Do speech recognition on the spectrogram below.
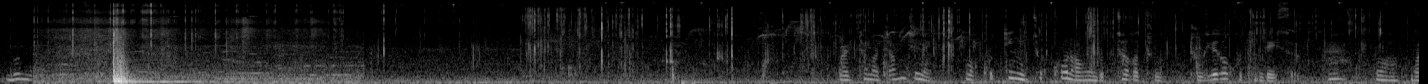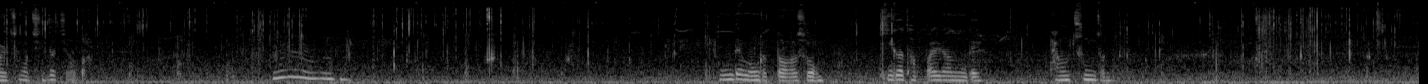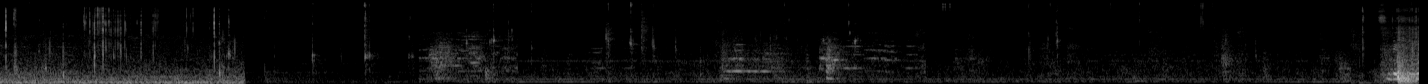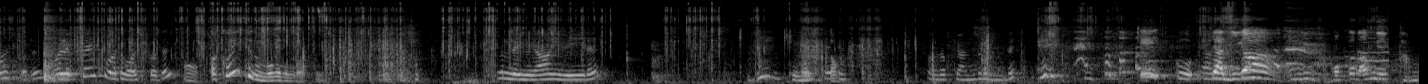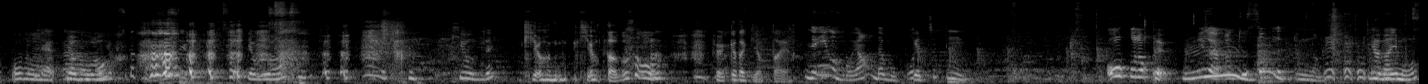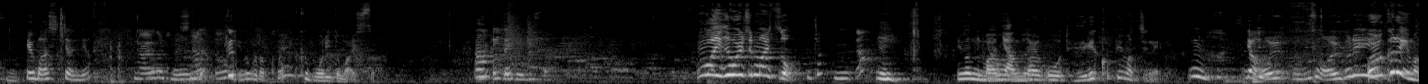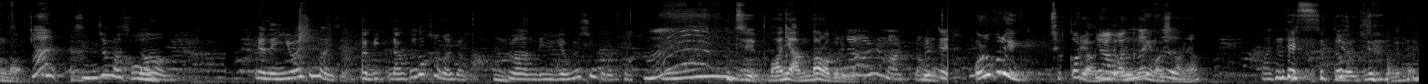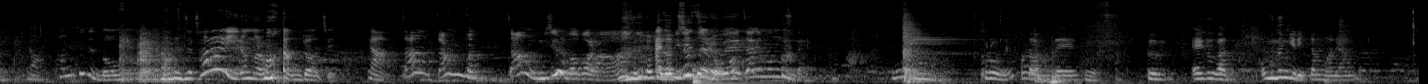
말차맛 짱진해. 막 코팅이 초코랑 녹차가 두, 두 개가 코팅돼 있어요. 와 말차맛 진짜 진하다. 음. 동대문 갔다 와서 기가 다 빨렸는데 당 충전. 진짜 개 맛있거든? 원래 프랭크가 더 맛있거든? 어, 아 코이트는 먹어본 것 같은데 근데 이거 양이 왜 이래? 개 맛있다 아, 몇개안 들었는데? 깨 있고 야 네가 우리 먹다 남은 게 당 어머 야, 뭐야? 야, 뭐야? 귀여운데? 귀여 귀엽다고? 별게 다 귀엽다 야. 근데 이건 뭐야? 내가 못 보겠지? 응. 어, 꾸덕해. 이거 약간 투썸 느낌 나. 야, 많이 먹어? 이거 맛있지 않냐? 야 이거 제일 맛있어. 이거보다 크랭크 머리도 맛있어. 이게 제일 비싸. 우와 이게 훨씬 맛있어. 진짜? 이거는 많이 안 달고 되게 커피 맛 진해. 야, 얼, 무슨 얼그레이 얼그레이 맛 나. 진짜 맛있다. 어. 야, 근데 이게 훨씬 맛있어. 야, 미, 난 맛이야. 응. 좋아하는데 이게 훨씬 꾸덕해. 그치 많이 안 달아 그리고. 진짜 훨씬 맛있다. 근데 얼그레이 색깔이 아닌데 야, 얼그레이. 맛이 나냐? 완네스 또. 야, 야 황치즈 너무. 진짜 차라리 이런 걸 먹어. 안 좋아하지? 야짱짱짱 음식을 먹어라. 아니, 너 치즈 디저트를 먹어? 왜 짜게 먹는데? 그러네. 나 근데 그 애그가 오는 길이 있단 말이야.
